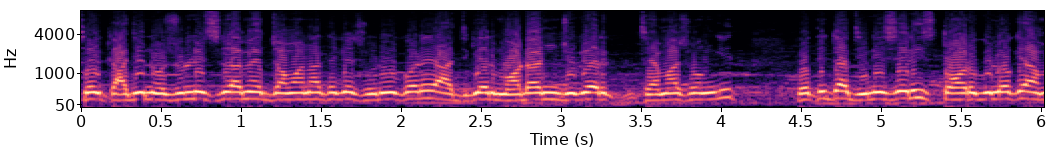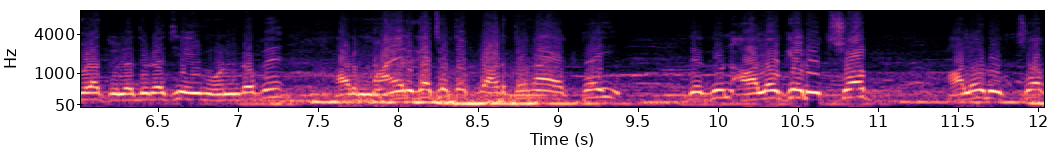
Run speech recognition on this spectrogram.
সেই কাজী নজরুল ইসলামের জমানা থেকে শুরু করে আজকের মডার্ন যুগের শ্যামা সংগীত, প্রতিটা জিনিসেরই স্তরগুলোকে আমরা তুলে ধরেছি এই মণ্ডপে। আর মায়ের কাছে তো প্রার্থনা একটাই, দেখুন আলোকের উৎসব আলোর উৎসব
